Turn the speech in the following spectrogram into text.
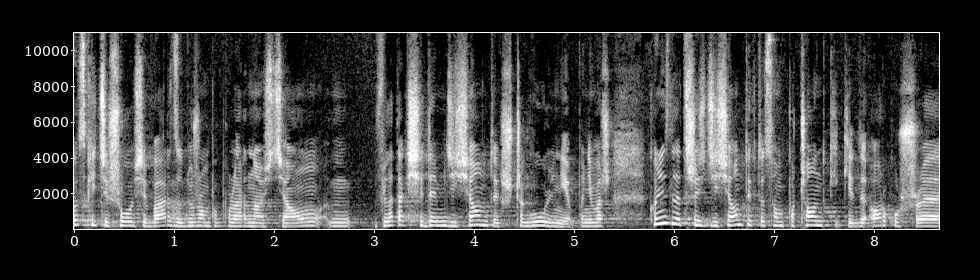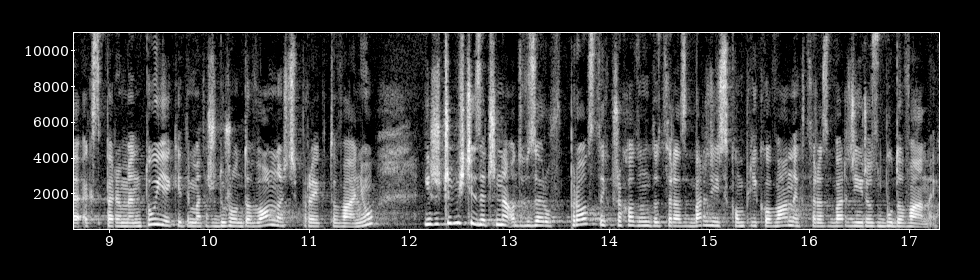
Krakowskie cieszyło się bardzo dużą popularnością w latach 70. szczególnie, ponieważ koniec lat 60. to są początki, kiedy Orkusz e, eksperymentuje, kiedy ma też dużą dowolność w projektowaniu i rzeczywiście zaczyna od wzorów prostych, przechodząc do coraz bardziej skomplikowanych, coraz bardziej rozbudowanych.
